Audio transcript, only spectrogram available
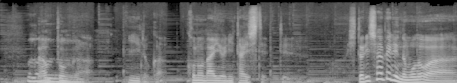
何分がいいのかこの内容に対してっていう、まあ、一人喋りのものは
